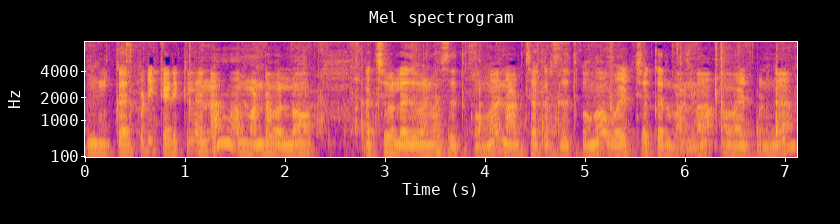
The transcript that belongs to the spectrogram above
உங்களுக்கு கருப்பட்டி கிடைக்கலன்னா மண்டை வெல்லம் அச்சு வெல்லம் இது வேணால் சேர்த்துக்கோங்க. நாட்டு சக்கரை சேர்த்துக்கோங்க. ஒயிட் சக்கர் வேண்டாம். அவாய்ட் பண்ணுங்கள்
